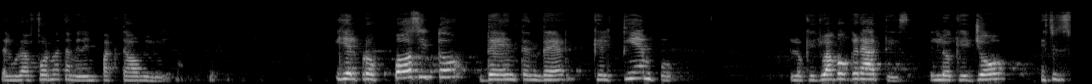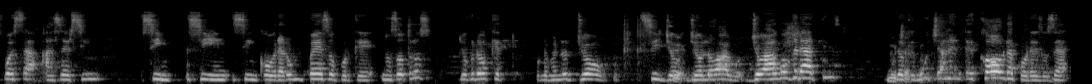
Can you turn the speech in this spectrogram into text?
de alguna forma también ha impactado mi vida. Y el propósito de entender que el tiempo, lo que yo hago gratis, lo que yo estoy dispuesta a hacer sin, sin, sin, sin cobrar un peso, porque nosotros, yo creo que, por lo menos yo, sí, yo, yo lo hago, yo hago gratis lo que mucha gente cobra por eso. O sea,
